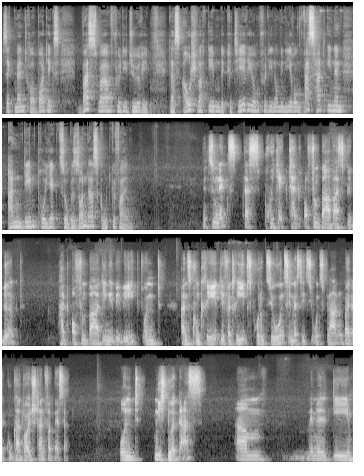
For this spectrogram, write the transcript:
Segment Robotics. Was war für die Jury das ausschlaggebende Kriterium für die Nominierung? Was hat Ihnen an dem Projekt so besonders gut gefallen? Zunächst, das Projekt hat offenbar was bewirkt hat offenbar Dinge bewegt und ganz konkret die Vertriebs-, Produktions-, Investitionsplanung bei der KUKA Deutschland verbessert. Und nicht nur das, ähm, wenn wir die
